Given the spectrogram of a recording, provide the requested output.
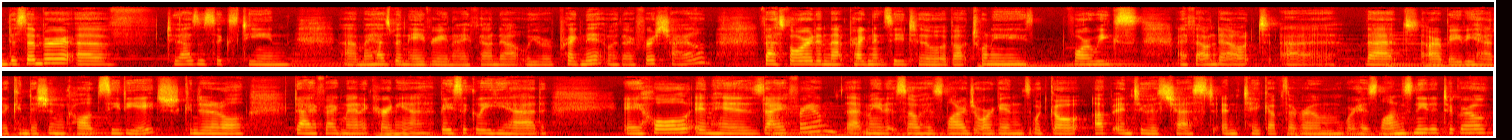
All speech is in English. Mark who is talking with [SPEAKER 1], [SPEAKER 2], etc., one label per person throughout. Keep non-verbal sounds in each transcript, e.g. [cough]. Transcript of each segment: [SPEAKER 1] In December of 2016, uh, my husband Avery and I found out we were pregnant with our first child. Fast forward in that pregnancy to about 24 weeks, I found out uh, that our baby had a condition called CDH, congenital diaphragmatic hernia. Basically, he had a hole in his diaphragm that made it so his large organs would go up into his chest and take up the room where his lungs needed to grow.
